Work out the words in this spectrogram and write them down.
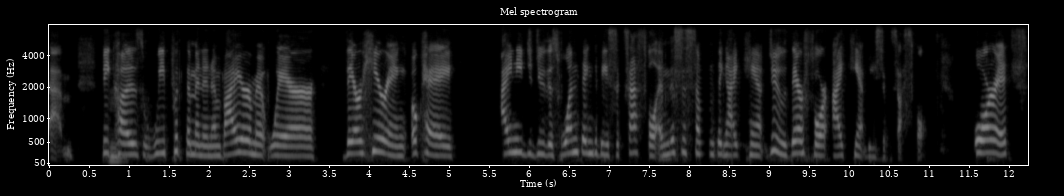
them because mm. we put them in an environment where they're hearing, okay, I need to do this one thing to be successful, and this is something I can't do, therefore I can't be successful. Or it's,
